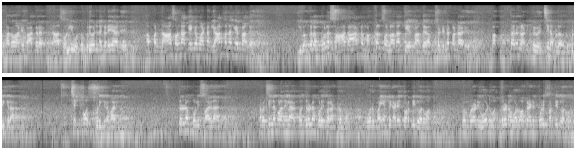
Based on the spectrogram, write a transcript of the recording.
பகவானே பார்க்குறாரு. நான் சொல்லி ஒன்றும் பிரயோஜனம் கிடையாது. அப்போ நான் சொன்னால் கேட்க மாட்டாங்க. யார் சொன்னால் கேட்பாங்க? இவங்களை போல சாதாரண மக்கள் சொல்லாதான் கேட்பாங்க. அப்படின்னு சொல்லிட்டு என்ன பண்ணாரு? பக்தர்கள் அனுப்பி வச்சு நம்மளை வந்து பிடிக்கிறாரு. செக் போஸ்ட் பிடிக்கிற மாதிரி. திருடம் போலீஸ் மாதிரி தான் அது. நம்ம சின்ன குழந்தைங்களா இருக்கும் திருடம் போலீஸ் விளாண்டுருப்போம் ஒரு பையன் பின்னாடியே துரத்திட்டு வருவான். முன்னாடி ஓடுவான். திருடம் ஓடுவான் பின்னாடி போலீஸ் துரத்திட்டு வருவான்.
